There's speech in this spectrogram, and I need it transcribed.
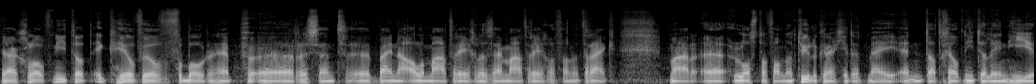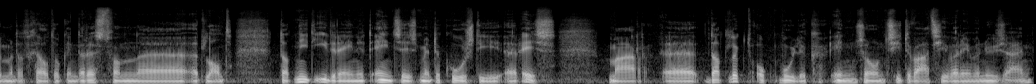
Ja, ik geloof niet dat ik heel veel verboden heb uh, recent. Uh, bijna alle maatregelen zijn maatregelen van het Rijk. Maar uh, los daarvan, natuurlijk krijg je dat mee. En dat geldt niet alleen hier, maar dat geldt ook in de rest van het land. Dat niet iedereen het eens is met de koers die er is. Maar dat lukt ook moeilijk in zo'n situatie waarin we nu zijn.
